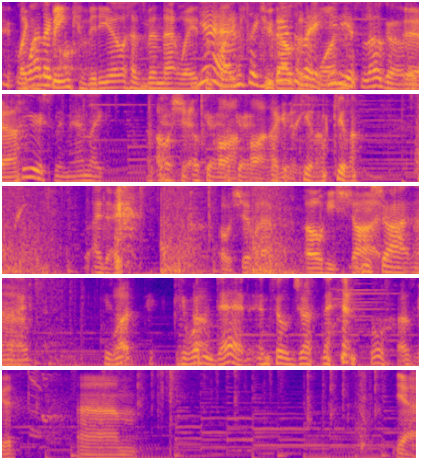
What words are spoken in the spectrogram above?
Like, Why, like, Bink Video has been that way yeah, since like, and it's like you guys have a hideous logo. Like Yeah. seriously, man. Like. Okay, Oh, shit. Okay, Hold okay. hold on, can it, kill him. Kill him. I died. Oh shit, what happened? Oh, he shot. he shot, and then Uh, I. He's what? not. He wasn't dead until just then. Ooh, that was good. Um, yeah,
